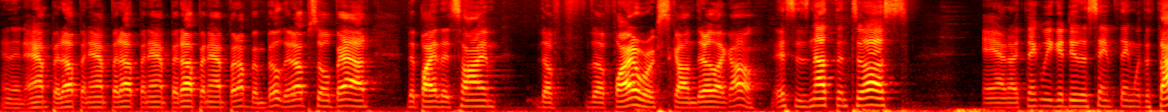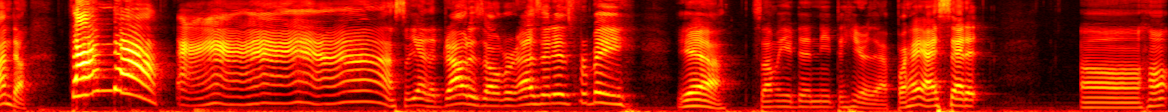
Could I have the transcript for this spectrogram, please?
and then amp it up and amp it up and amp it up and amp it up and build it up so bad that by the time the the fireworks come, they're like, oh, this is nothing to us. And I think we could do the same thing with the thunder. Thunder! Ah! So yeah, the drought is over, as it is for me. Yeah, some of you didn't need to hear that, but hey, I said it. Uh huh.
